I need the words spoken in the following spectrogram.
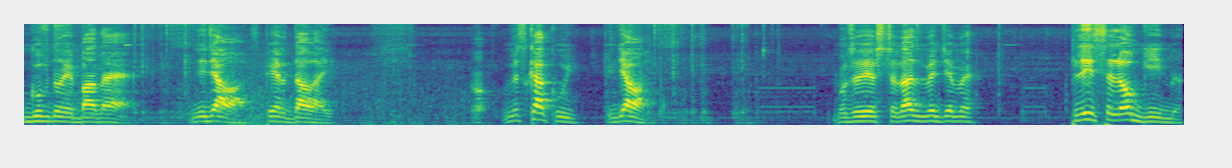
Gówno jebane Nie działa, spierdalaj no, Wyskakuj Nie działa Może jeszcze raz będziemy Please login.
